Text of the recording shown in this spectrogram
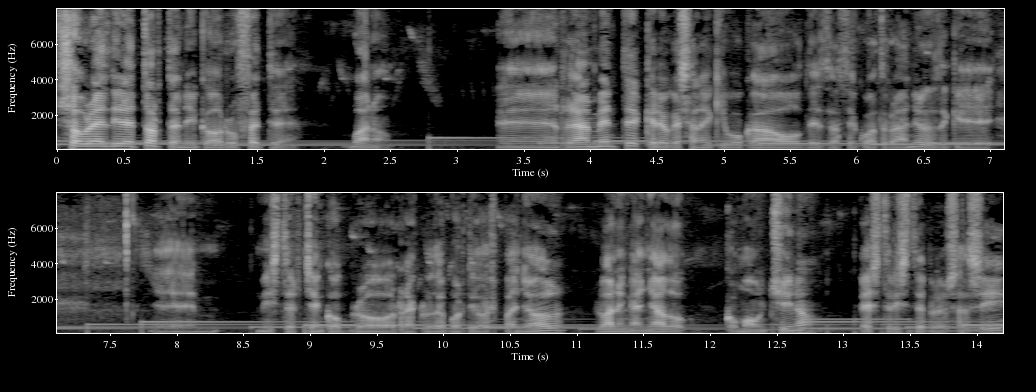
Sobre el director técnico, Rufete. Bueno, eh, realmente creo que se han equivocado desde hace cuatro años, desde que eh, Mr. Chen compró Real Club Deportivo Español, lo han engañado como a un chino, es triste pero es así.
